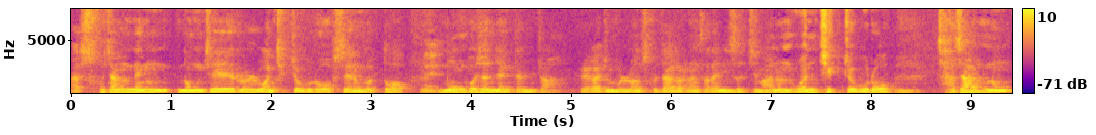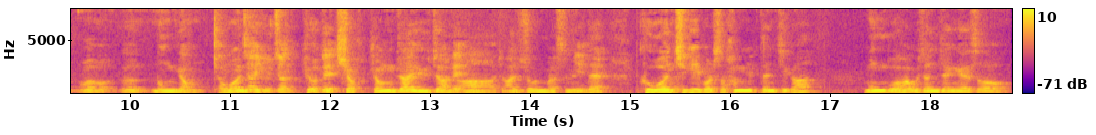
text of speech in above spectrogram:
아, 소장농제를 원칙적으로 없애는 것도 네. 몽고 전쟁 때입니다. 그래가지고 물론 소작을 하는 사람이 있었지만은 원칙적으로 자작 농 어, 어, 농경 경자유전. 겨- 네. 그렇죠. 경자유전. 네. 아, 아주 좋은 말씀인데 그 원칙이 벌써 확립된 지가 몽고하고 전쟁에서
